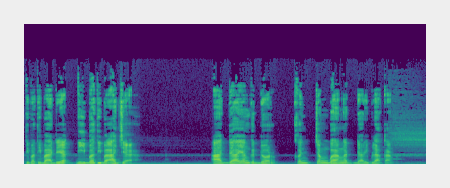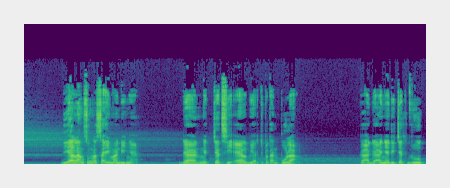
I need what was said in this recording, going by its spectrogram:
Tiba-tiba dia tiba-tiba aja ada yang gedor kenceng banget dari belakang. Dia langsung lesain mandinya dan ngechat si L biar cepetan pulang. Keadaannya di chat grup,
